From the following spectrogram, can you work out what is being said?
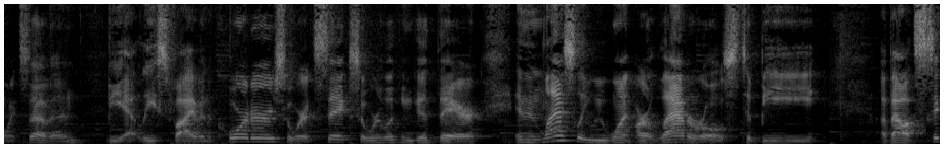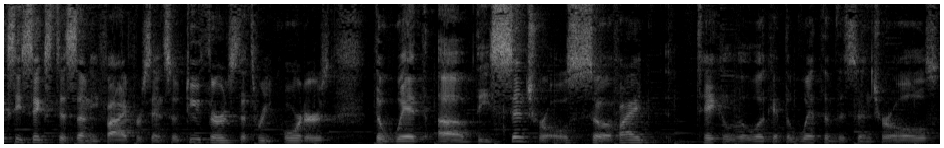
0.7, be at least five and a quarter, so we're at six, so we're looking good there. And then lastly, we want our laterals to be about 66 to 75%, so two thirds to three quarters the width of the centrals. So if I take a look at the width of the centrals,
